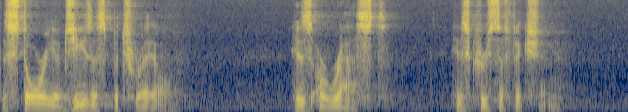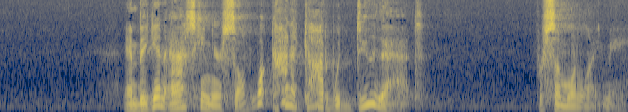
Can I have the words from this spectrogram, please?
the story of Jesus' betrayal, his arrest, his crucifixion and begin asking yourself, what kind of God would do that for someone like me?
